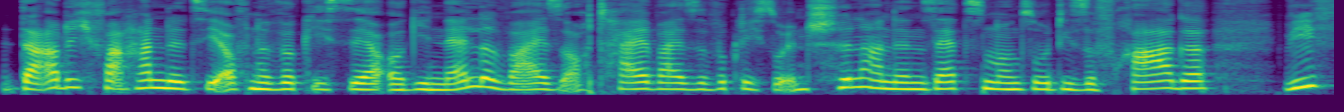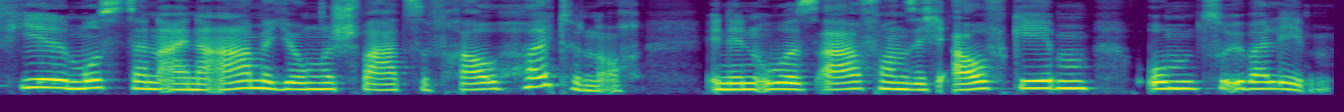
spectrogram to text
dadurch verhandelt sie auf eine wirklich sehr originelle Weise, auch teilweise wirklich so in schillernden Sätzen und so diese Frage, wie viel muss denn eine arme junge schwarze Frau heute noch in den USA von sich aufgeben, um zu überleben?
